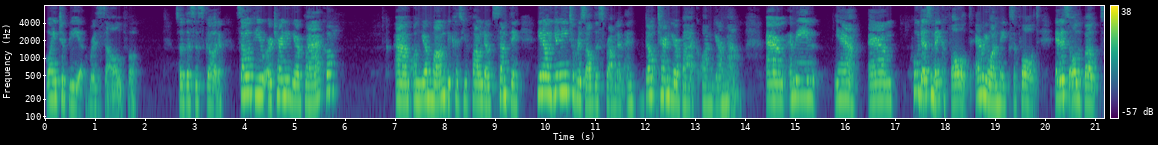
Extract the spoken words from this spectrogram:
going to be resolved. So this is good. Some of you are turning your back um, on your mom because you found out something. You know, you need to resolve this problem and don't turn your back on your mom. Um, I mean, yeah, um, who doesn't make a fault? Everyone makes a fault. It is all about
